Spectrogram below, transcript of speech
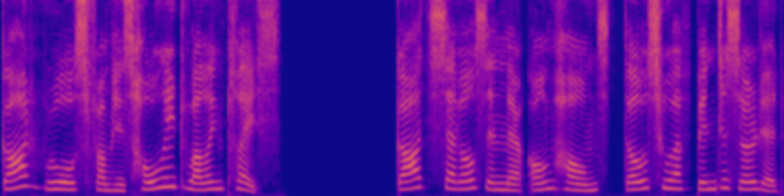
God rules from his holy dwelling place. God settles in their own homes those who have been deserted.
